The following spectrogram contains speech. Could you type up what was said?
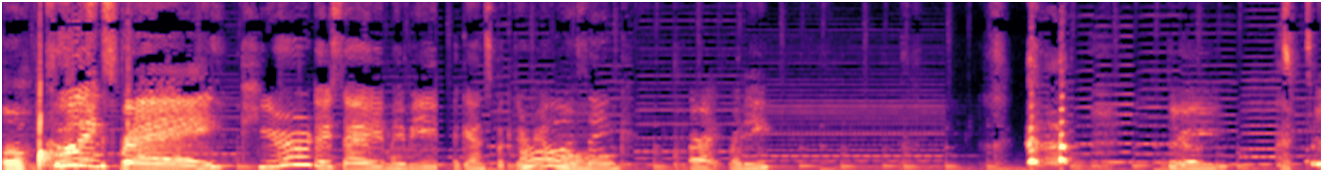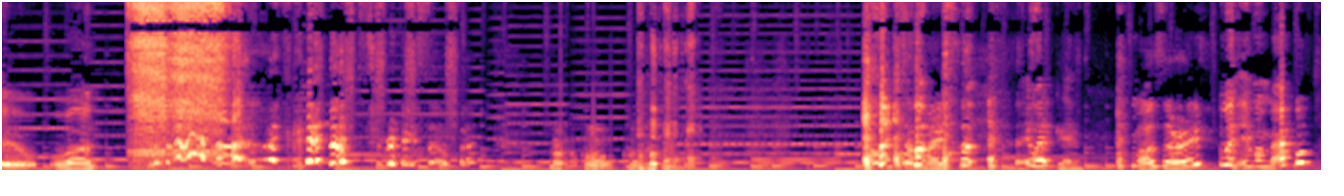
Oh, cooling spray! Here they say maybe against bacteria, Oh. I think. Alright, ready? Three, two, one. So on my It went. Oh, sorry. it went in my mouth.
